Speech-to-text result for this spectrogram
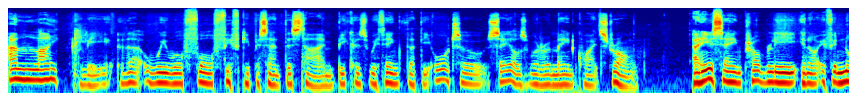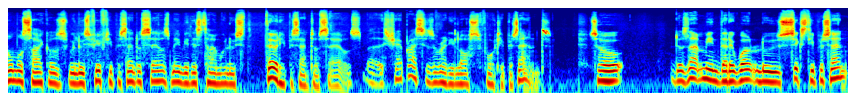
unlikely that we will fall 50% this time because we think that the auto sales will remain quite strong. And he was saying probably, you know, if in normal cycles we lose 50% of sales, maybe this time we lose 30% of sales. But the share price has already lost 40%. So does that mean that it won't lose 60%?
